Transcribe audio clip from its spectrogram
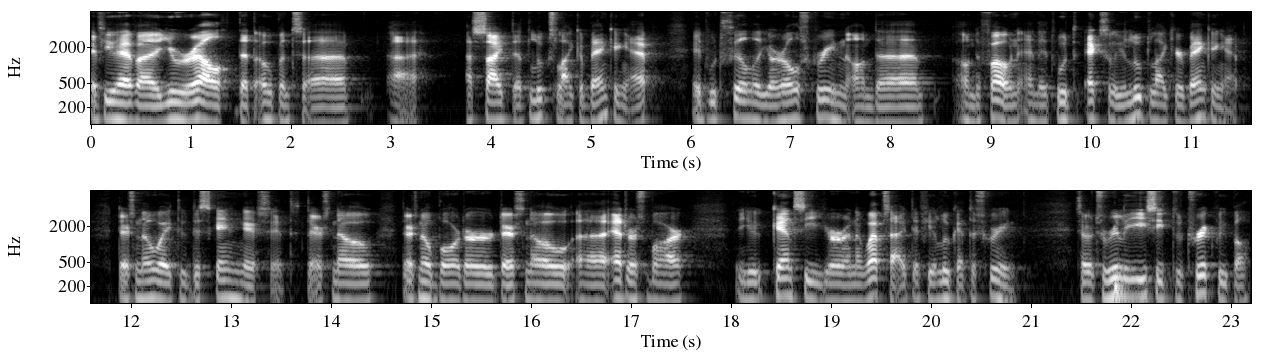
If you have a URL that opens uh, uh, a site that looks like a banking app, it would fill your whole screen on the on the phone, and it would actually look like your banking app. There's no way to distinguish it. There's no there's no border. There's no uh, address bar. You can't see you're on a website if you look at the screen. So it's really easy to trick people.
